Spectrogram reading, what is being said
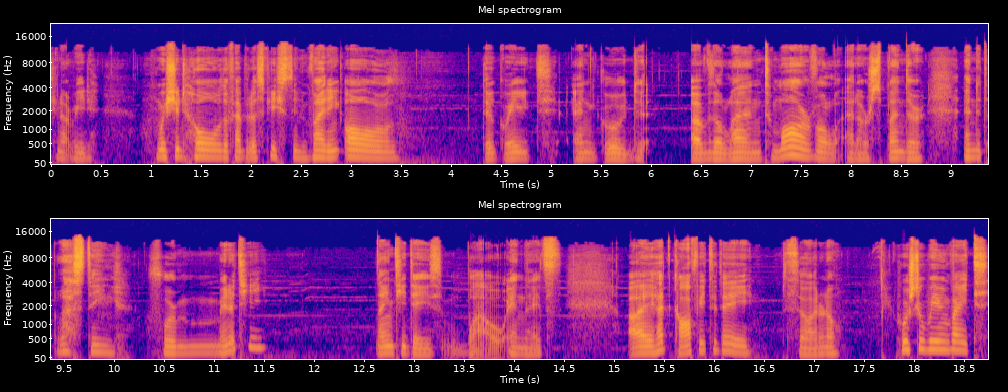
cannot read. We should hold a fabulous feast, inviting all the great and good of the land to marvel at our splendor and it lasting for formanity. 90 days. Wow, and nights. I had coffee today, so I don't know. Who should we invite?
